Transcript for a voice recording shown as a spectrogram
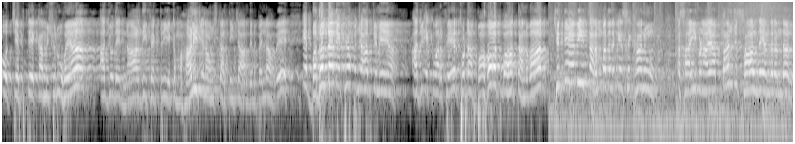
ਉਹ ਚਿਪ ਤੇ ਕੰਮ ਸ਼ੁਰੂ ਹੋਇਆ। ਅੱਜ ਉਹਦੇ ਨਾਲ ਦੀ ਫੈਕਟਰੀ ਇੱਕ ਮਹਾਲੀ 'ਚ ਅਨਾਉਂਸ ਕਰਤੀ 4 ਦਿਨ ਪਹਿਲਾਂ ਹੋਏ। ਇਹ ਬਦਲਦਾ ਦੇਖਿਓ ਪੰਜਾਬ ਕਿਵੇਂ ਆ। ਅੱਜ ਇੱਕ ਵਾਰ ਫੇਰ ਤੁਹਾਡਾ ਬਹੁਤ ਬਹੁਤ ਧੰਨਵਾਦ। ਜਿੰਨੇ ਵੀ ਧਰਮ ਬਦਲ ਕੇ ਸਿੱਖਾਂ ਨੂੰ ਅਸਾਈ ਬਣਾਇਆ 5 ਸਾਲ ਦੇ ਅੰਦਰ ਅੰਦਰ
